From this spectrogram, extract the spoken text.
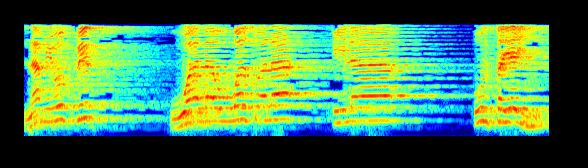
لم يفطر ولو وصل إلى أنثييه.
